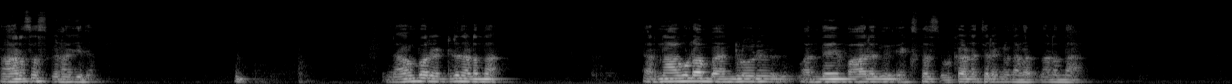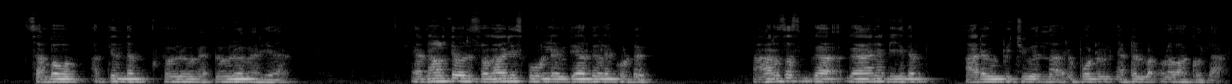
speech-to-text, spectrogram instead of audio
ആർ എസ് എസ് ഗണഗീതം നവംബർ എട്ടിന് നടന്ന എറണാകുളം ബാംഗ്ലൂർ വന്ദേ ഭാരത് എക്സ്പ്രസ് ഉദ്ഘാടന ചടങ്ങിൽ നടന്ന സംഭവം അത്യന്തം ഗൗരവ ഗൗരവമേറിയതാണ്. എറണാകുളത്തെ ഒരു സ്വകാര്യ സ്കൂളിലെ വിദ്യാർത്ഥികളെ കൊണ്ട് ആർ എസ് എസ് ഗാനഗീതം ആരോപിച്ചു എന്ന റിപ്പോർട്ടുകൾ ഞെട്ടൽ ഉളവാക്കുന്നതാണ്.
